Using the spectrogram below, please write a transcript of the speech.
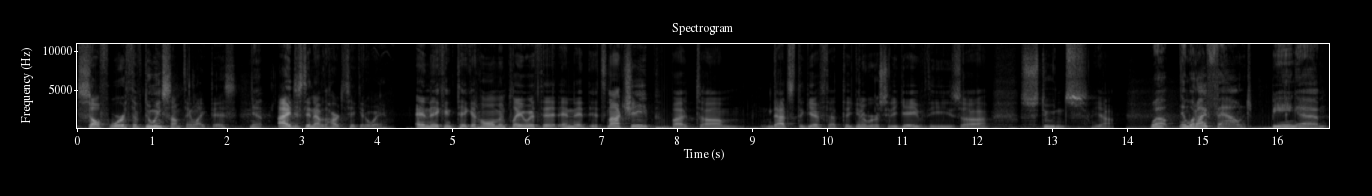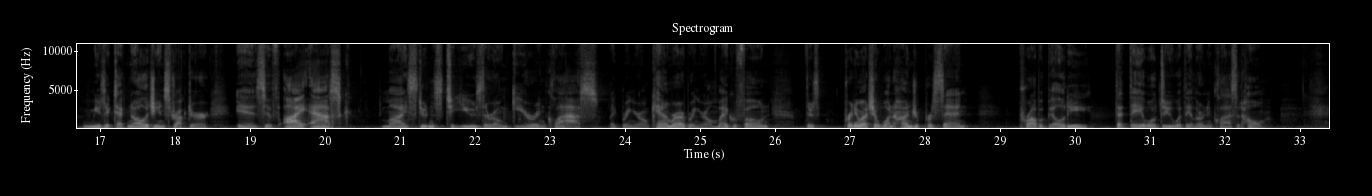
self worth of doing something like this. Yep. I just didn't have the heart to take it away and they can take it home and play with it. And it, it's not cheap, but um, that's the gift that the university gave these uh, students. Yeah. Well, and what I found being a music technology instructor is if I ask my students to use their own gear in class, like bring your own camera, bring your own microphone, there's pretty much a 100% probability that they will do what they learn in class at home.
